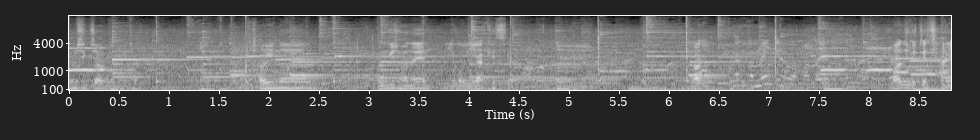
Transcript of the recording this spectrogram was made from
음식점입니다. 저희는 오기 전에 이거 예약했어요. 맞아 그때 사이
